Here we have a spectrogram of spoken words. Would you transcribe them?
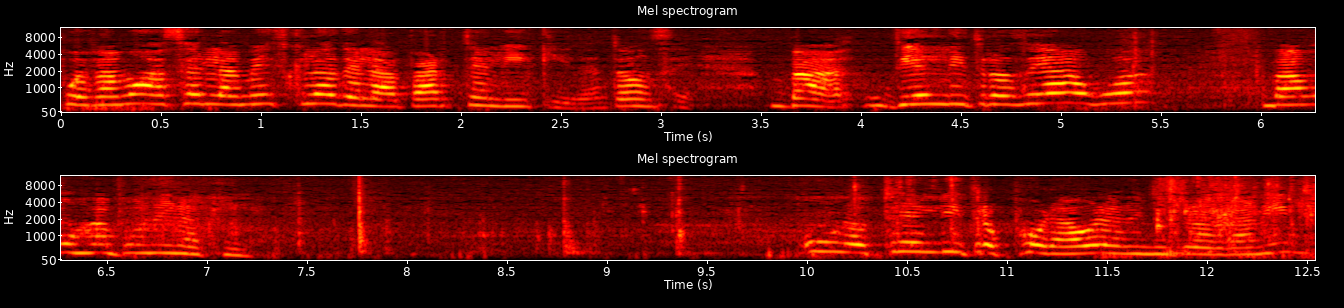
Pues vamos a hacer la mezcla de la parte líquida. Entonces, va 10 litros de agua, vamos a poner aquí unos 3 litros por hora de microorganismos,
